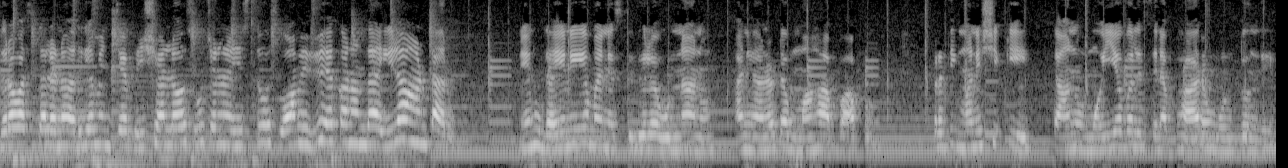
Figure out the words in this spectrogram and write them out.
దురవస్థలను అధిగమించే విషయంలో సూచనలు ఇస్తూ స్వామి వివేకానంద ఇలా అంటారు. నేను దయనీయమైన స్థితిలో ఉన్నాను అని అనటం మహాపాపం. ప్రతి మనిషికి తాను మొయ్యవలసిన భారం ఉంటుంది.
